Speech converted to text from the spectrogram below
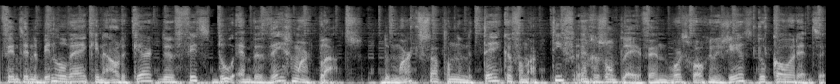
vindt in de Bindelwijk in Oude Kerk de Fit, Doe en Beweegmarkt plaats. De markt staat dan in het teken van actief en gezond leven en wordt georganiseerd door coherenten.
